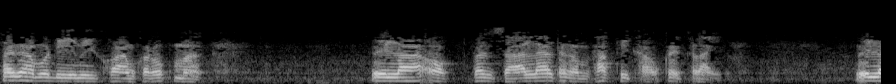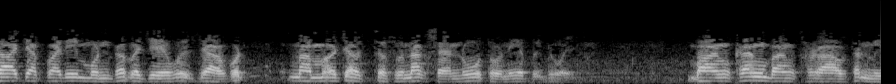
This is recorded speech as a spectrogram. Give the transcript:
ท่านกาบดีมีความเคารพมาก เวลาออกพรรษาแล้วท่านก็พักที่เขาใกล้ๆ เวลาจะไปนิมนต์พระบเจพระเจ้าก็นำเอาเจ้าเจ้าสุนัขแสนรู้ตัวนี้ไปด้วย บางครั้งบางคราวท่านมี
